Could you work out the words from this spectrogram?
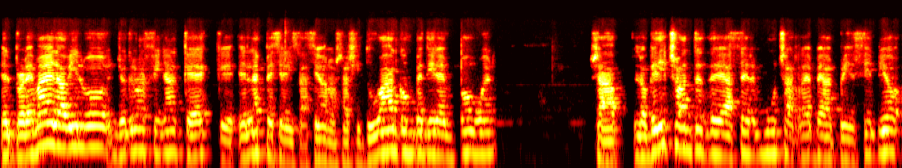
El problema de la Bilbo, yo creo al final que es que es la especialización. O sea, si tú vas a competir en Power, o sea, lo que he dicho antes de hacer muchas repes al principio,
